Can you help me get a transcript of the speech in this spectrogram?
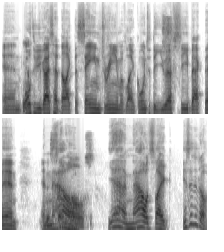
and Yeah. both of you guys had the, like the same dream of like going to the UFC back then, and now yeah, now it's like, isn't it a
